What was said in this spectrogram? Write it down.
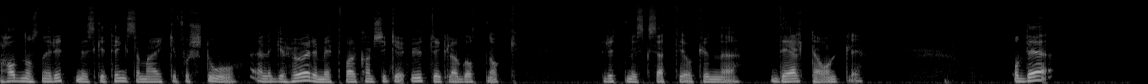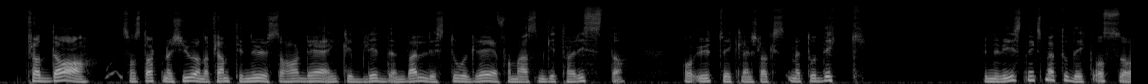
hadde noen sånne rytmiske ting som jeg ikke forsto, eller gehøret mitt var kanskje ikke utvikla godt nok rytmisk sett til å kunne delta ordentlig. Og det Fra da, som starten av 20-årene og frem til nå, så har det egentlig blitt en veldig stor greie for meg som gitarist å utvikle en slags metodikk, undervisningsmetodikk også,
